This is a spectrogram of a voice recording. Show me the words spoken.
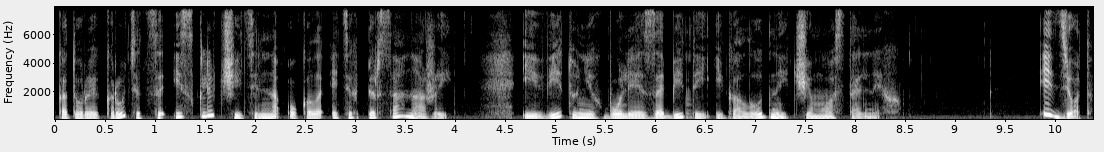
которые крутятся исключительно около этих персонажей — и вид у них более забитый и голодный, чем у остальных. «Идет,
